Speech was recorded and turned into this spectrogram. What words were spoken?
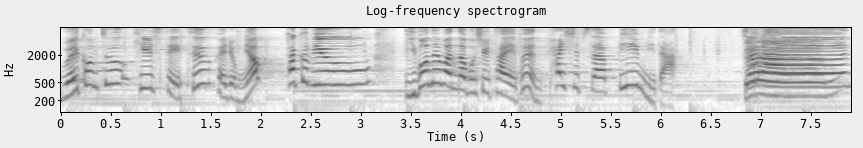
웰컴 투 힐스테이트 회룡역 파크뷰! 이번에 만나보실 타입은 84B입니다. 짜란!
